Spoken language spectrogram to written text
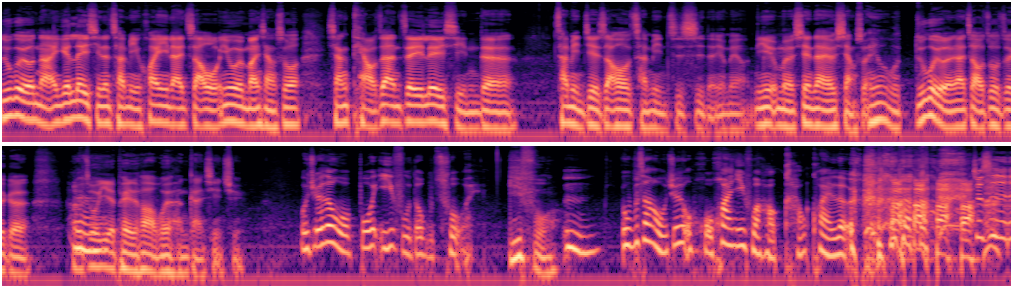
如果有哪一个类型的产品，欢迎来找我，因为我蛮想说，想挑战这一类型的产品介绍或产品知识的，有没有？你有没有现在有想说，哎，我如果有人来找我做这个合作业配的话，我会很感兴趣。我觉得我播衣服都不错哎，衣服，嗯，我不知道，我觉得我换衣服好好快乐，就是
